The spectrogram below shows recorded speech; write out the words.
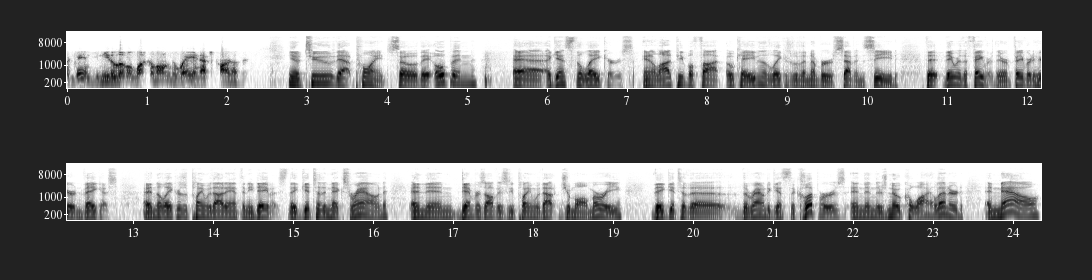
again, you need a little luck along the way, and that's part of it. You know, to that point, so they open uh, against the Lakers, and a lot of people thought, okay, even though the Lakers were the number seven seed, that they were the favorite. They were favorite here in Vegas, and the Lakers are playing without Anthony Davis. They get to the next round, and then Denver's obviously playing without Jamal Murray. They get to the the round against the Clippers, and then there's no Kawhi Leonard, and now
